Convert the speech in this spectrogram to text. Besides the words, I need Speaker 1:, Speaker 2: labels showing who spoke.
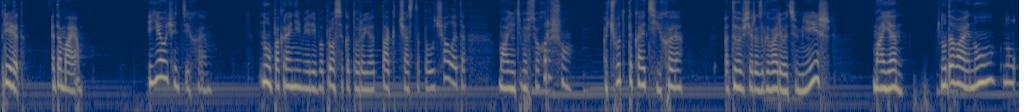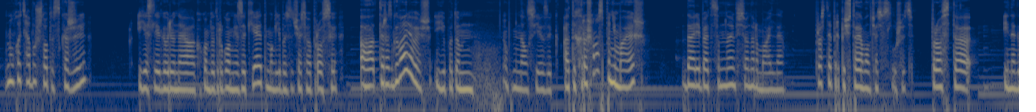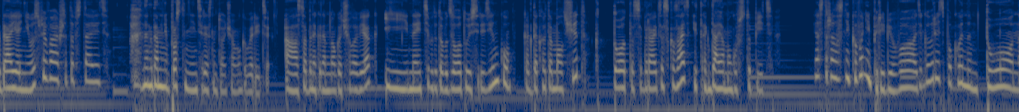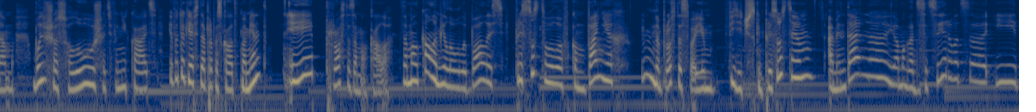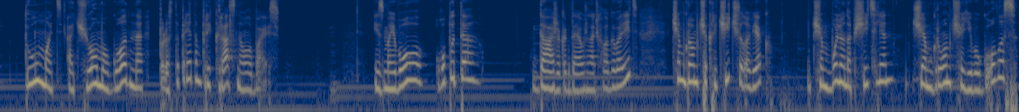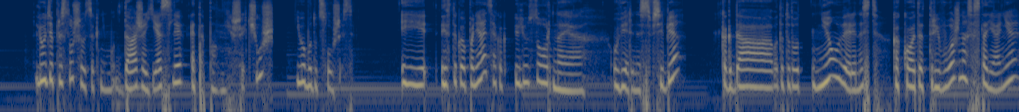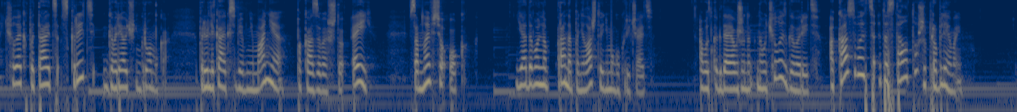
Speaker 1: Привет, это Майя. И я очень тихая. Ну, по крайней мере, вопросы, которые я так часто получала, это «Майя, у тебя все хорошо? А чего ты такая тихая? А ты вообще разговаривать умеешь? Майя, ну давай, ну, ну, ну хотя бы что-то скажи». Если я говорю на каком-то другом языке, это могли бы звучать вопросы «А ты разговариваешь?» И потом упоминался язык. «А ты хорошо нас понимаешь?» Да, ребят, со мной все нормально. Просто я предпочитаю молчать и слушать. Просто иногда я не успеваю что-то вставить, иногда мне просто неинтересно то, о чем вы говорите. А особенно, когда много человек, и найти вот эту вот золотую серединку, когда кто-то молчит, кто-то собирается сказать, и тогда я могу вступить. Я старалась никого не перебивать, говорить спокойным тоном, больше слушать, вникать. И в итоге я всегда пропускала этот момент, и просто замолкала. Замолкала, мило улыбалась, присутствовала в компаниях именно просто своим физическим присутствием, а ментально я могла диссоциироваться и думать о чем угодно, просто при этом прекрасно улыбаясь. Из моего опыта, даже когда я уже начала говорить, чем громче кричит человек, чем более он общителен, чем громче его голос, Люди прислушиваются к нему, даже если это полнейшая чушь, его будут слушать. И есть такое понятие, как иллюзорная уверенность в себе, когда вот эта вот неуверенность, какое-то тревожное состояние человек пытается скрыть, говоря очень громко, привлекая к себе внимание, показывая, что «Эй, со мной все ок». Я довольно рано поняла, что я не могу кричать. А вот когда я уже научилась говорить, оказывается, это стало тоже проблемой.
